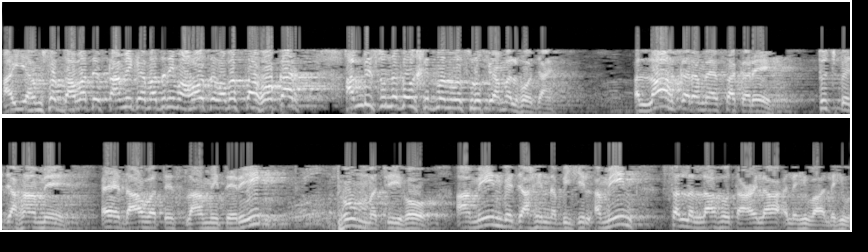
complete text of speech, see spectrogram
آئیے ہم سب دعوت اسلامی کے مدنی ماحول سے وابستہ ہو کر ہم بھی سنتوں کی خدمت مصروف عمل ہو جائیں۔ اللہ کرم ایسا کرے تجھ پہ جہاں میں اے دعوت اسلامی تیری دھوم مچی ہو۔ آمین بے جاہن نبی امین صلی اللہ تعالی علیہ وسلم۔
